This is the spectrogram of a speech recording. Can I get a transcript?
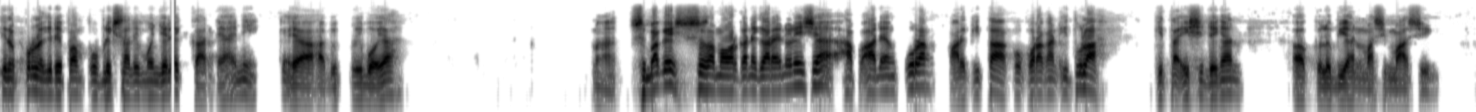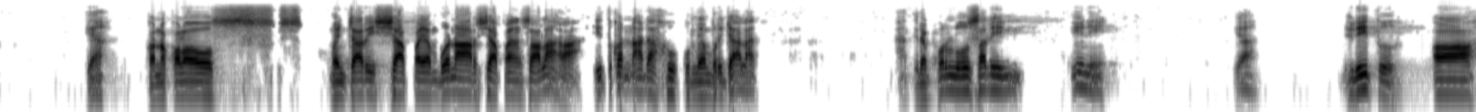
tidak perlu lagi depan publik saling menjelekkan. Ya ini kayak Habib Ribo ya. Nah, sebagai sesama warga negara Indonesia, apa ada yang kurang? Mari kita kekurangan itulah kita isi dengan uh, kelebihan masing-masing. Ya, karena kalau mencari siapa yang benar, siapa yang salah, itu kan ada hukum yang berjalan. Nah, tidak perlu saling ini. Ya. Jadi itu. Uh,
